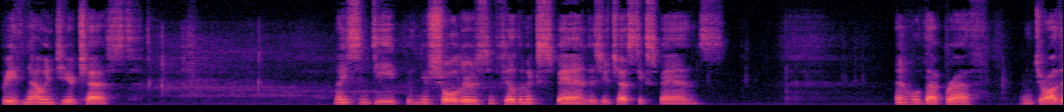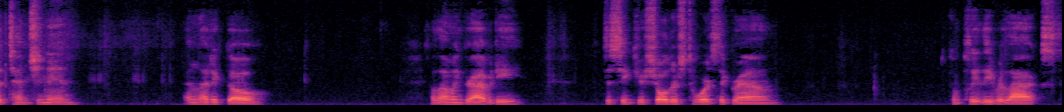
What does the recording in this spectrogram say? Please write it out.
Breathe now into your chest, nice and deep in your shoulders, and feel them expand as your chest expands. And hold that breath and draw the tension in and let it go, allowing gravity to sink your shoulders towards the ground, completely relaxed.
